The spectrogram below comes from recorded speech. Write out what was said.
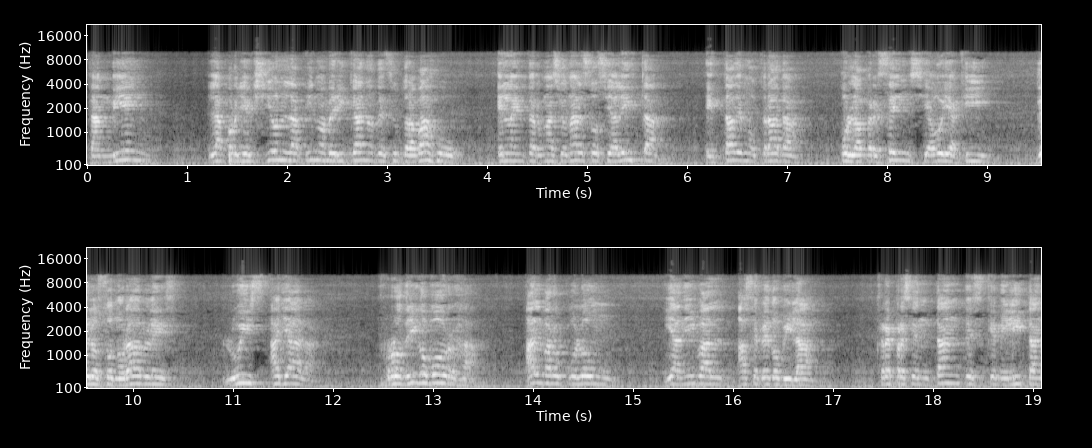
también la proyección latinoamericana de su trabajo en la internacional socialista está demostrada por la presencia hoy aquí de los honorables Luis Ayala, Rodrigo Borja, Álvaro Colón y Aníbal Acevedo Vilá, representantes que militan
